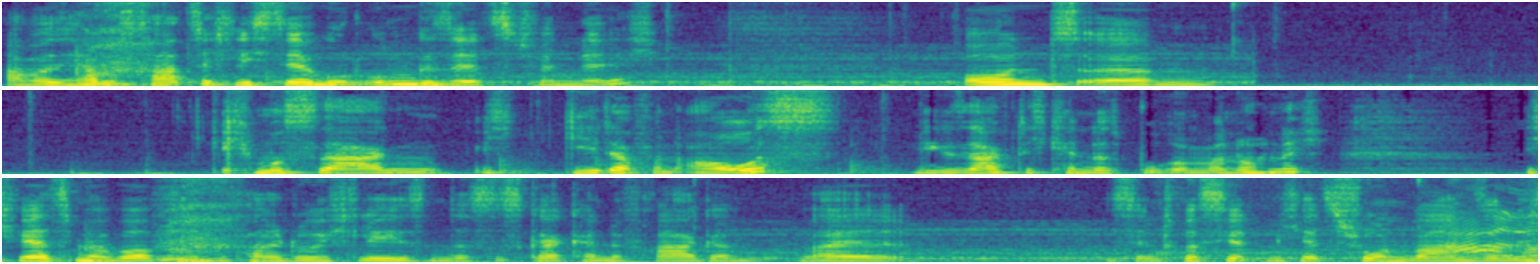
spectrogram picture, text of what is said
Aber sie haben es tatsächlich sehr gut umgesetzt, finde ich. Und ähm, ich muss sagen, ich gehe davon aus, wie gesagt, ich kenne das Buch immer noch nicht. Ich werde es mir aber auf jeden Fall durchlesen, das ist gar keine Frage, weil es interessiert mich jetzt schon wahnsinnig.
